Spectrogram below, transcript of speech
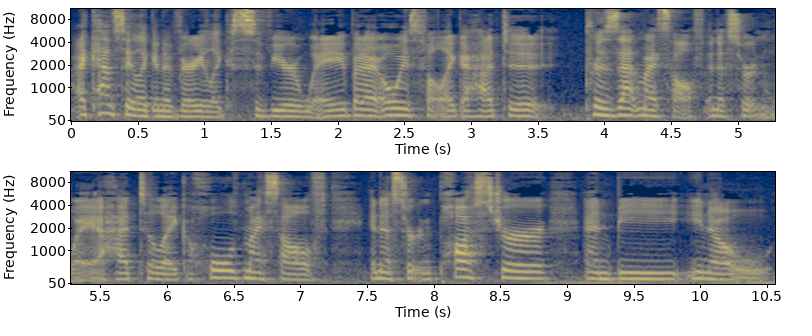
I can't say like in a very like severe way, but I always felt like I had to present myself in a certain way. I had to like hold myself in a certain posture and be, you know,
